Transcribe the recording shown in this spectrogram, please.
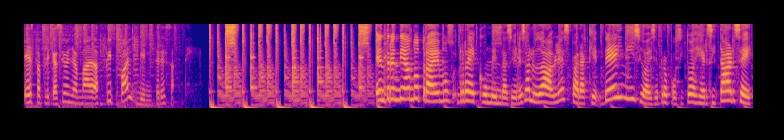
esta aplicación llamada FitPal, bien interesante. En Trendeando traemos recomendaciones saludables para que dé inicio a ese propósito de ejercitarse.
